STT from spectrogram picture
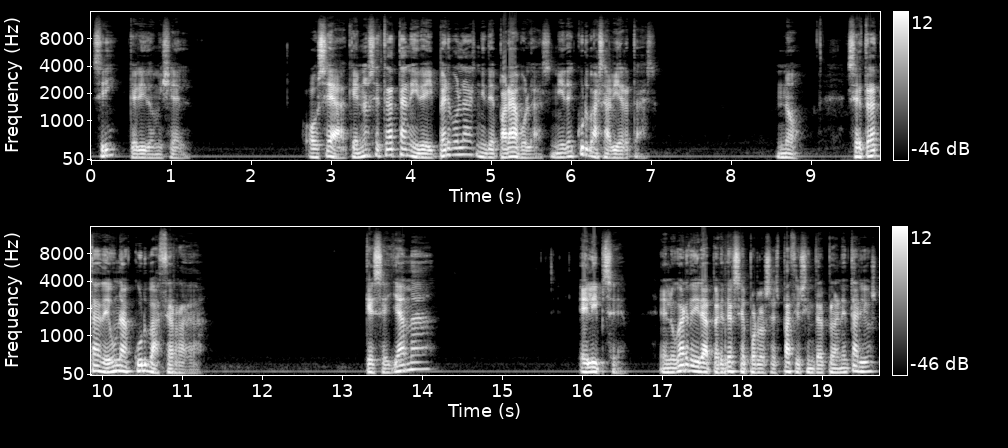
Sí, querido Michel. O sea, que no se trata ni de hipérbolas, ni de parábolas, ni de curvas abiertas. No, se trata de una curva cerrada. Que se llama elipse. En lugar de ir a perderse por los espacios interplanetarios,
